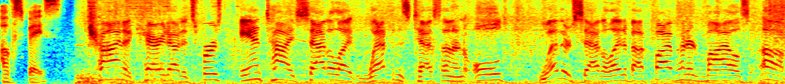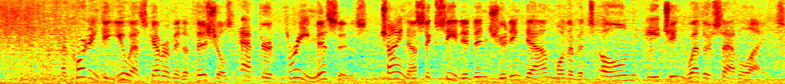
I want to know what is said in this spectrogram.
of space. China carried out its first anti-satellite weapons test on an old weather satellite about 500 miles up. According to U.S. government officials, after three misses, China succeeded in shooting down one of its own aging weather satellites.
